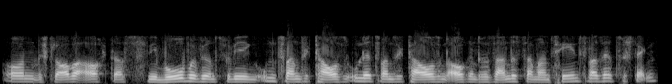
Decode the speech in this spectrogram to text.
Und ich glaube auch, dass das Niveau, wo wir uns bewegen, um 20.000, 120.000 auch interessant ist, da mal ein Zeh ins Wasser zu stecken.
